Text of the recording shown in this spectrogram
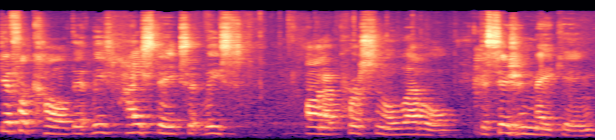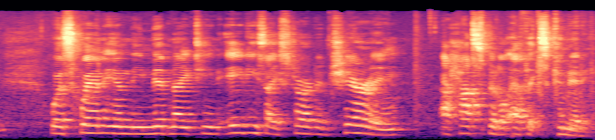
difficult, at least high stakes, at least on a personal level decision making was when in the mid 1980s I started chairing a hospital ethics committee.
